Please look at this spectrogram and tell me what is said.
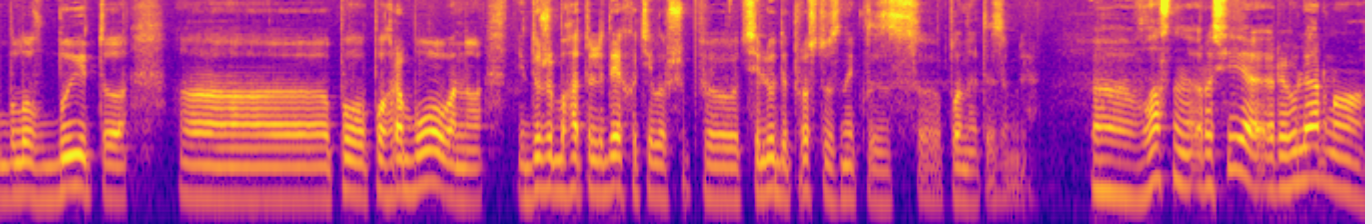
було вбито, е, пограбовано. І дуже багато людей хотіли, щоб е, ці люди просто зникли з планети Земля. Е, Власне, Росія регулярно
